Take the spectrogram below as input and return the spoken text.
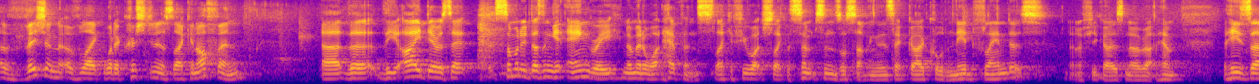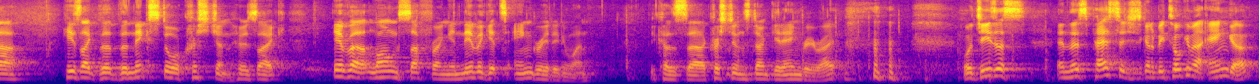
a, a vision of like what a Christian is like, and often uh, the, the idea is that someone who doesn't get angry no matter what happens. Like if you watch like The Simpsons or something, there's that guy called Ned Flanders. I don't know if you guys know about him. He's, uh, he's like the, the next door Christian who's like ever long suffering and never gets angry at anyone because uh, Christians don't get angry, right? well, Jesus in this passage is going to be talking about anger.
